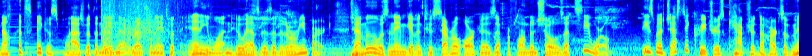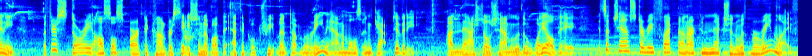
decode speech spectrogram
now let's make a splash with a name that resonates with anyone who has visited a marine park. Shamu was the name given to several orcas that performed in shows at SeaWorld. These majestic creatures captured the hearts of many, but their story also sparked a conversation about the ethical treatment of marine animals in captivity. On National Shamu the Whale Day, it's a chance to reflect on our connection with marine life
